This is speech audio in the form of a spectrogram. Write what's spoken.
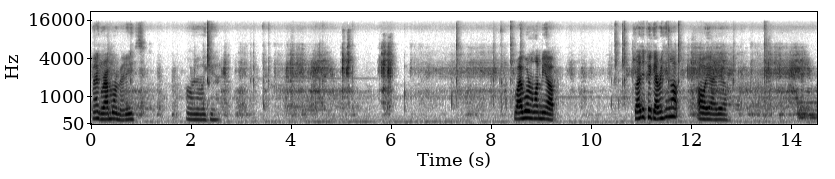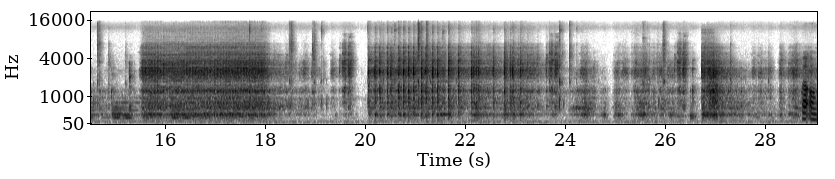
Can I grab more minis? Oh no, I can't. Why won't it let me up? Do I have to pick everything up? Oh yeah, I do. Uh-oh.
